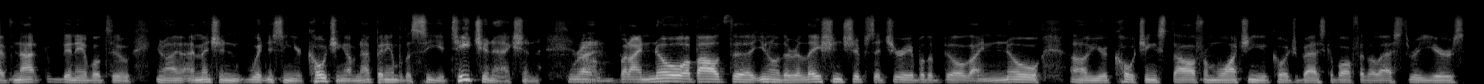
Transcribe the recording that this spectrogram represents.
I've not been able to, you know, I, I mentioned witnessing your coaching. I've not been able to see you teach in action, right? Um, but I know about the, you know, the relationships that you're able to build. I know uh, your coaching style from watching you coach basketball for the last three years,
